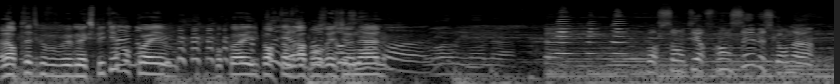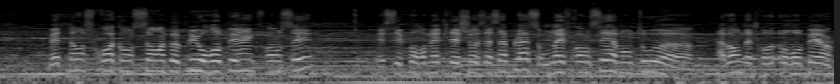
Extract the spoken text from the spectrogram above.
Alors peut-être que vous pouvez m'expliquer pourquoi, il- pourquoi il porte un drapeau régional Pour se sentir français, parce qu'on a. Maintenant, je crois qu'on se sent un peu plus européen que français. Et c'est pour remettre les choses à sa place. On est français avant tout, euh, avant d'être européen.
